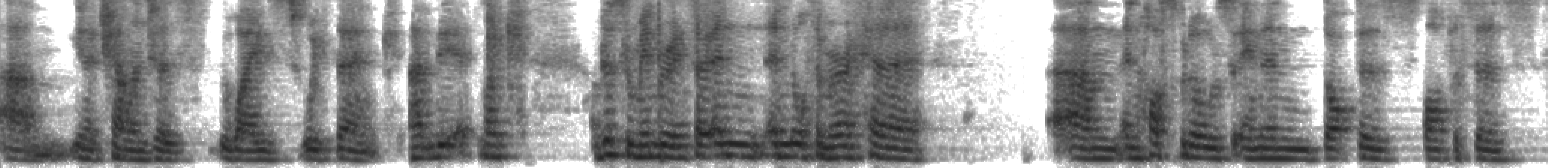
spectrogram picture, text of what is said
um, you know challenges the ways we think. Um, the, like I'm just remembering, so in in North America, um, in hospitals and in doctors' offices,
